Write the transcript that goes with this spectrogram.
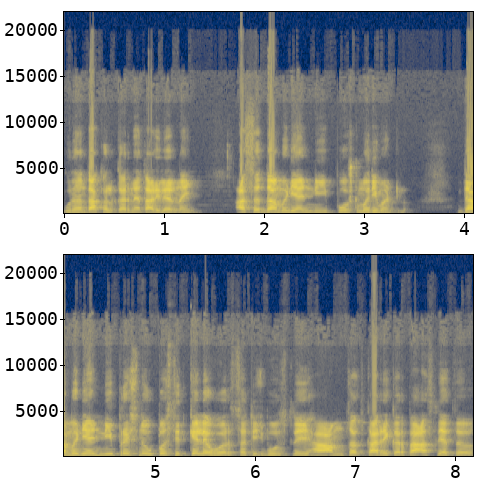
गुन्हा दाखल करण्यात आलेला नाही असं दामणी यांनी पोस्टमध्ये म्हटलं. दामणी यांनी प्रश्न उपस्थित केल्यावर सतीश भोसले हा आमचाच कार्यकर्ता असल्याचं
